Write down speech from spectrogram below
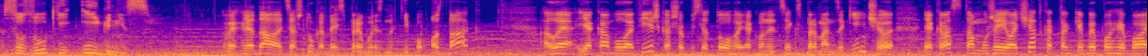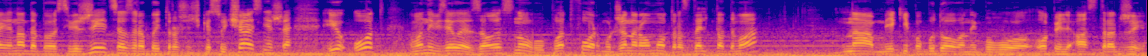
Suzuki Ignis. Виглядала ця штука десь приблизно, типу, отак. Але яка була фішка, що після того, як вони цей експеримент закінчили, якраз там уже і лачетка так якби погибає, треба було освіжитися, зробити трошечки сучасніше. І от вони взяли за основу платформу General Motors Delta 2 на якій побудований був Opel Astra G.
